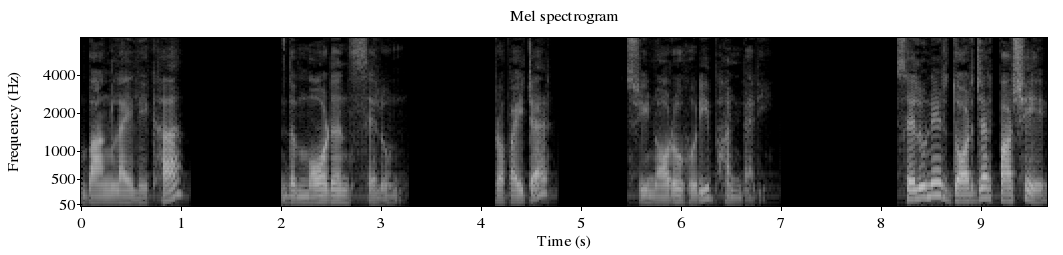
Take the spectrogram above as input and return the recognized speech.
বাংলায় লেখা the modern saloon proprietor Shri Narahari Bhandari. সেলুনের দরজার পাশে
